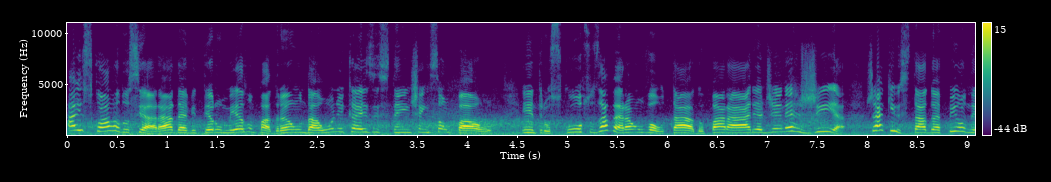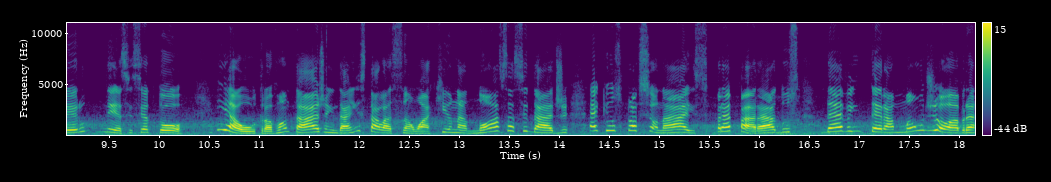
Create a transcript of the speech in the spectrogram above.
A escola do Ceará deve ter o mesmo padrão da única existente em São Paulo. Entre os cursos, haverá um voltado para a área de energia, já que o estado é pioneiro nesse setor. E a outra vantagem da instalação aqui na nossa cidade é que os profissionais preparados devem ter a mão de obra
